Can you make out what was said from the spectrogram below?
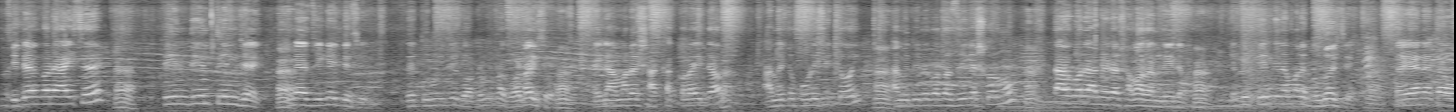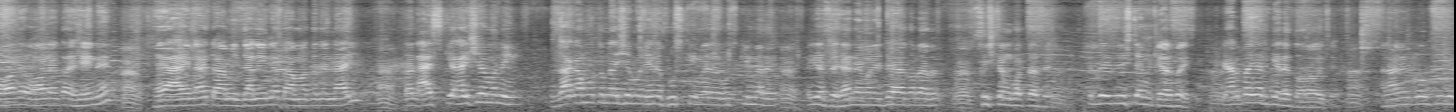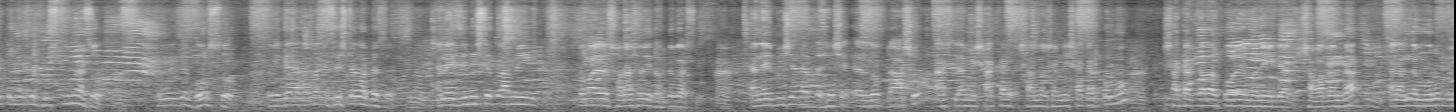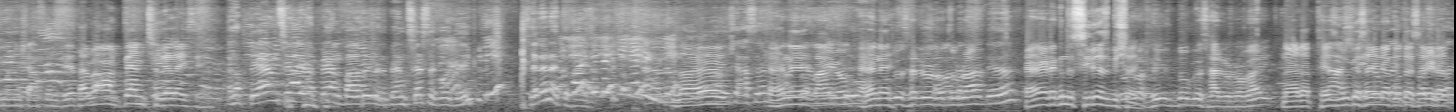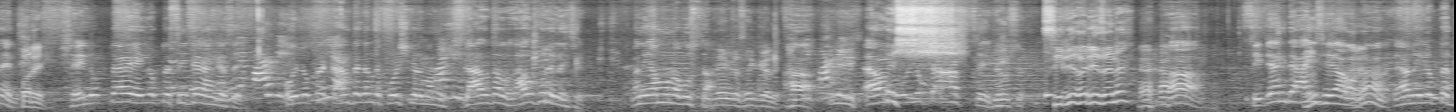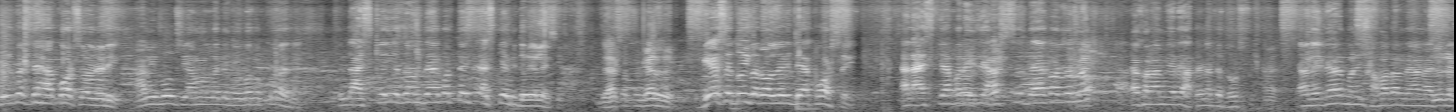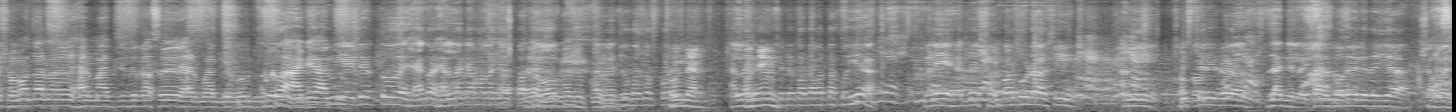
চিটাঙ্গনে আইছে হ্যাঁ। তিন দিন তিন যাই আমি আর জিগাইতেছি যে তুমি যে ঘটনাটা ঘটাইছো এটা আমার সাক্ষাৎ করাই দাও। আমি একটু পরিচিত হই আমি দুটো কথা জিজ্ঞেস করব তারপরে আমি এটা সমাধান দিয়ে দেবো। কিন্তু তিন দিন আমার হয়েছে। তাই এনে তা ওখানে ওখানে তা হেনে হ্যাঁ। আই নাই তা আমি জানি না তা আমাদের নাই। কারণ আজকে আইসে মানে জায়গা মতন আইসে মানে এনে ফুসকি মারে উস্কি মারে। ঠিক আছে হ্যাঁ মানে দেখা করার সিস্টেম করতেছে। কিন্তু এই জিনিসটা আমি টের পাইছি। টের পাই আর কি ধরা হয়েছে। আর আমি বলছি যে তুমি যে ফুসকি মারছো তুমি যে ঘুরছো তুমি দেখা করার চেষ্টা করতেছো। আর এই জিনিসটা তো আমি তোমার সরাসরি ধরতে পারছি। আর এই বিষয়টা লোকটা আসুক আসলে আমি সাক্ষাৎ সামনাসামনি সাক্ষাৎ করব। সাক্ষাৎ করার পরে মানে এটার সমাধানটা। কারণ আপনি মুরব্বী মানুষ আছেন যে তারপর আমার প্যান্ট ছিঁড়ে লাইছে আচ্ছা প্যান ছেড়ে এটা পাওয়া যাবে না। প্যান ছেড়ছে কই ছেড়ে না তো প্যান না এই এখানে এখানে এখানে এটা কিন্তু সিরিয়াস বিষয়। ফেসবুকে ছাড়ো না ভাই। না এটা ফেসবুকে সারি না কোথায় সারি এটা পরে। সেই লোকটা এই লোকটা সিটে গেছে ওই লোকটা কানতে কানতে পরিষ্কার মানুষ। গালটা লাল করে লেছে মানে এমন অবস্থা। হ্যাঁ। এখন ওই লোকটা আসছে। সিরিয়াস হারিয়ে যায় না? হ্যাঁ। সিটে আনতে আইছে আমার হ্যাঁ। এখন এই লোকটা দুইবার দেখা করছে অলরেডি আমি বলছি আমার লাগে যোগাযোগ করা যায় কিন্তু আজকে যখন দেখা করতে আজকে আমি ধরে লেছি। দেখা করতে গেলে গেছে দুইবার অলরেডি দেখা করছে। আর আজকে আবার এই যে আসছে দেখা করার জন্য এখন আমি আর হাতে নাতে ধরছি। এখন এটার মানে সমাধান দেওয়া নাই। যেটা সমাধান হ্যার মাধ্যমের আছে হ্যার মাধ্যমে তো আগে আমি এইটার তো হ্যাঁ হেল লাগে আমার লাগে কথা হোক আমি যোগাযোগ করি। হেল লাগে। সাথে কথাবার্তা কইয়া মানে হেদের সম্পর্কটা আর কি আমি বিস্তারিত জানি লাই। তারপরে এলে যাইয়া সবাই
